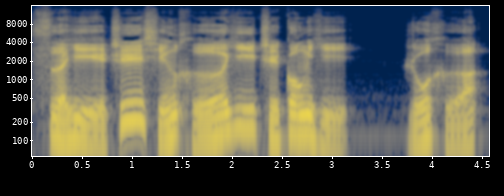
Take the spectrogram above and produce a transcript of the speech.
似亦知行合一之功矣。如何？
